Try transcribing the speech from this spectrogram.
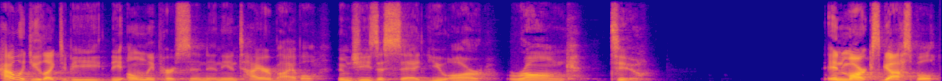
How would you like to be the only person in the entire Bible whom Jesus said, You are wrong to? In Mark's gospel,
